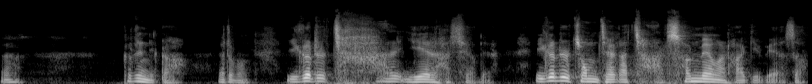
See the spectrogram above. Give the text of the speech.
어. 그러니까 여러분 이거를 잘 이해를 하셔야 돼요. 이거를 좀 제가 잘 설명을 하기 위해서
